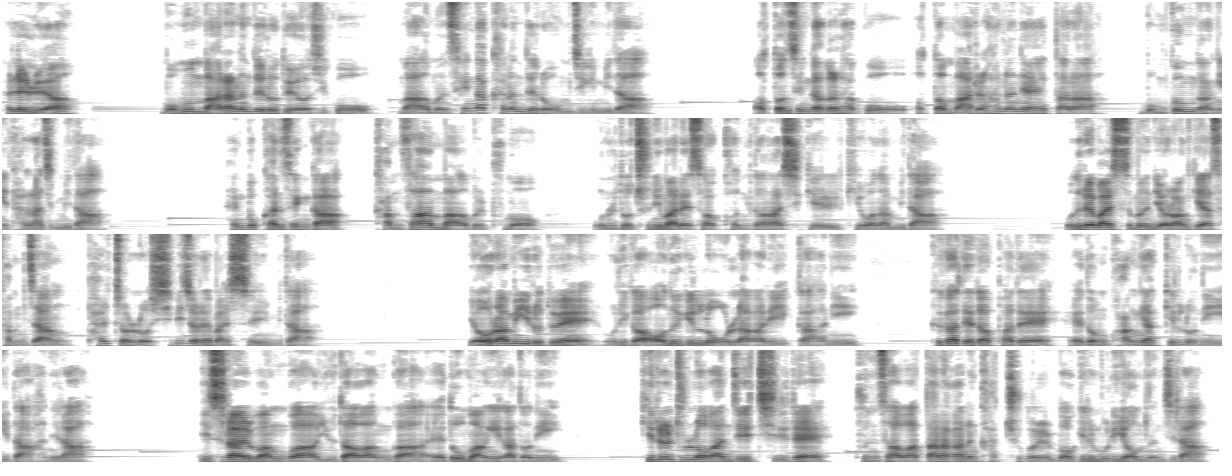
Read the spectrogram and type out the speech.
할렐루야. 몸은 말하는 대로 되어지고 마음은 생각하는 대로 움직입니다. 어떤 생각을 하고 어떤 말을 하느냐에 따라 몸 건강이 달라집니다. 행복한 생각, 감사한 마음을 품어 오늘도 주님 안에서 건강하시길 기원합니다. 오늘의 말씀은 열왕기하 3장 8절로 12절의 말씀입니다. 여호람이 이르되 우리가 어느 길로 올라가리이까 하니 그가 대답하되 에돔 광야 길로니이다 하니라. 이스라엘 왕과 유다 왕과 에돔 왕이 가더니 길을 둘러간 지 7일에 군사와 따라가는 가축을 먹일 물이 없는지라.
